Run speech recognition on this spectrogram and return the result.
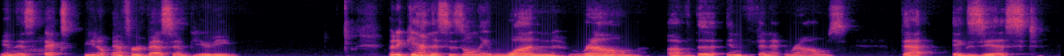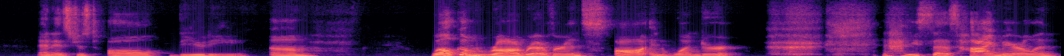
in this ex, you know, effervescent beauty. But again, this is only one realm of the infinite realms that exist. And it's just all beauty. Um, welcome, raw reverence, awe, and wonder. he says, Hi, Marilynn.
